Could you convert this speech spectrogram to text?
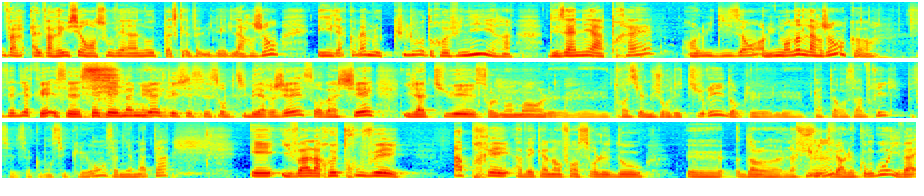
Va, elle va réussir à en sauver un autre parce qu'elle va lui donner de l'argent. Et il a quand même le culot de revenir des années après en lui disant, en lui demandant de l'argent encore. C'est-à-dire que c'était Emmanuel qui était son petit berger, son vacher. Il a tué sur le moment le, troisième jour des tueries, donc le, 14 avril, parce que ça commençait que le 11 à Nyamata. Et il va la retrouver après avec un enfant sur le dos euh, dans la fuite mhm. vers le Congo, il va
